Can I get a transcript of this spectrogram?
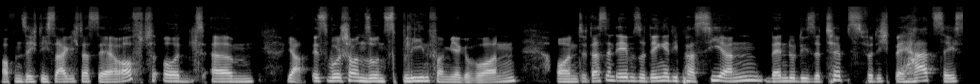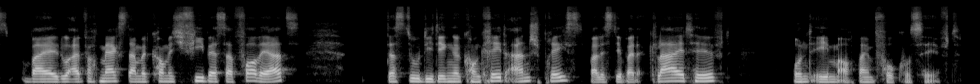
Offensichtlich sage ich das sehr oft und ähm, ja, ist wohl schon so ein Spleen von mir geworden. Und das sind eben so Dinge, die passieren, wenn du diese Tipps für dich beherzigst, weil du einfach merkst, damit komme ich viel besser vorwärts, dass du die Dinge konkret ansprichst, weil es dir bei der Klarheit hilft und eben auch beim Fokus hilft.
